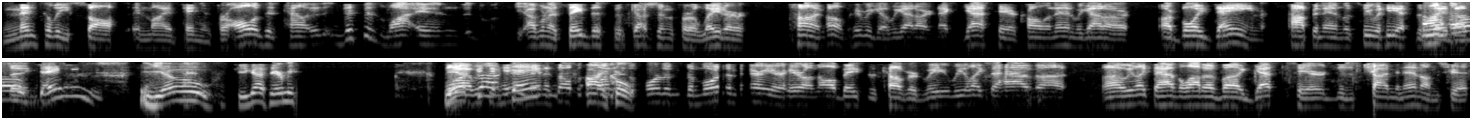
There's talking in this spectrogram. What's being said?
mentally soft, in my opinion, for all of his talent. This is why, and I want to save this discussion for later time. Oh, here we go. We got our next guest here calling in. We got our our boy Dane hopping in. Let's see what he has to say about things. dang. Yo, can you guys hear me? Yeah, What's we up, can hear Dane? you, man. It's all, All right, cool. The more the, the more the merrier here on all bases covered. We we like to have uh, uh, we like to have a lot of uh, guests here just chiming in on shit.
